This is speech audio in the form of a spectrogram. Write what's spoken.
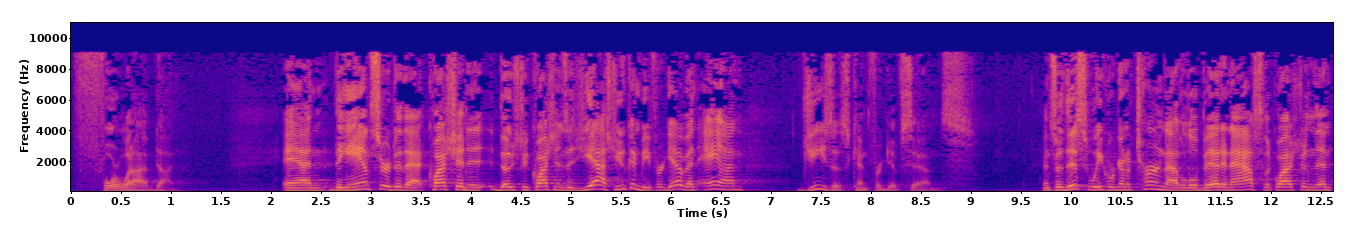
for what I've done? And the answer to that question, those two questions, is yes, you can be forgiven, and Jesus can forgive sins. And so this week we're going to turn that a little bit and ask the question then,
